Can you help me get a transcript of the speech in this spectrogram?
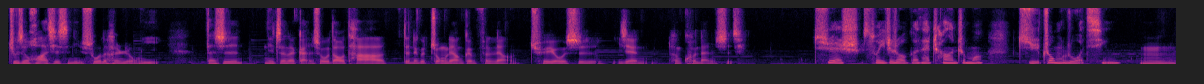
就这话，其实你说的很容易，但是你真的感受到它的那个重量跟分量，却又是一件很困难的事情。确实，所以这首歌才唱的这么举重若轻，嗯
